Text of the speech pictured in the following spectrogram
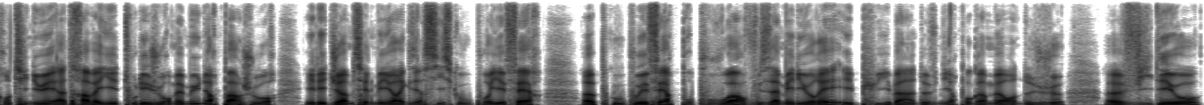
Continuez à travailler tous les jours, même une heure par jour. Et les jams, c'est le meilleur exercice que vous pourriez faire, que vous pouvez faire pour pouvoir vous améliorer et puis ben, devenir programmeur de jeux vidéo.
